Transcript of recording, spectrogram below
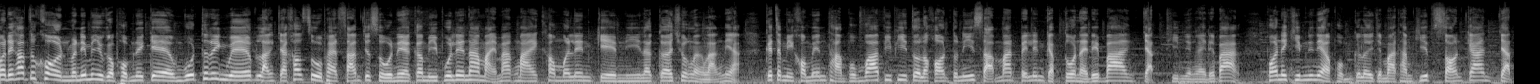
วัสดีครับทุกคน วันนี้มาอยู่กับผมในเกม Wuthering Wave หลังจากเข้าสู่แพท 3.0 เนี่ย ก็มีผู้เล่นหน้าใหม่มากมาย เข้ามาเล่นเกมนี้แล้วก็ช่วงหลังๆ เนี่ย ก็จะมีคอมเมนต์ถามผมว่าพี่ๆตัวละครตัวนี้สามารถไปเล่นกับตัวไหนได้บ้าง จัดทีมยังไงได้บ้าง เพราะในคลิปนี้เนี่ยผมก็เลยจะมาทำคลิปสอนการจัด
